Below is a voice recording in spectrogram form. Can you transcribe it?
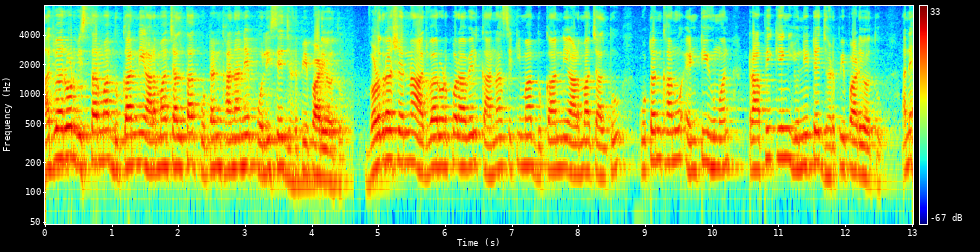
આજવા રોડ વિસ્તારમાં દુકાનની આડમાં ચાલતા કુટનખાનાને પોલીસે ઝડપી પાડ્યો હતો. વડોદરા શહેરના આજવા રોડ પર આવેલ કાના સિટીમાં દુકાનની આડમાં ચાલતું કૂટનખાનું એન્ટી હ્યુમન ટ્રાફિકિંગ યુનિટે ઝડપી પાડ્યું હતું અને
